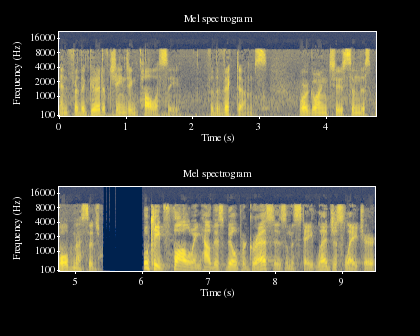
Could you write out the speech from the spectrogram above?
and for the good of changing policy, for the victims, we're going to send this bold message. We'll keep following how this bill progresses in the state legislature,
